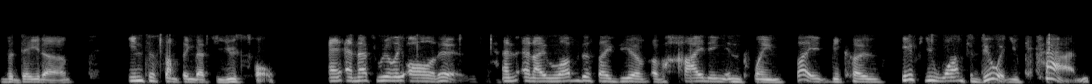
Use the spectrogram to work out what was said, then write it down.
the data into something that's useful. And, and that's really all it is. And, and I love this idea of, of hiding in plain sight because if you want to do it, you can.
